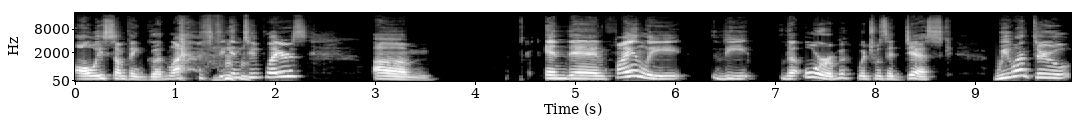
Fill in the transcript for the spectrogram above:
always something good left in two players. Um, and then finally the the orb, which was a disc, we went through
